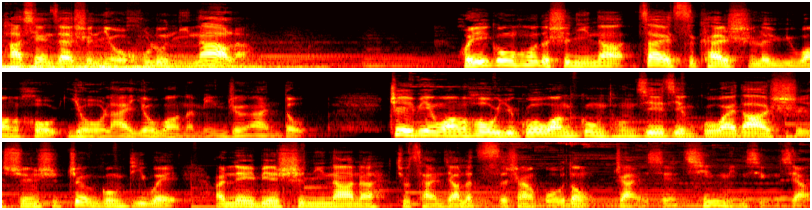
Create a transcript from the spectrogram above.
她现在是钮祜禄妮娜了。”回宫后的施妮娜再次开始了与王后有来有往的明争暗斗。这边王后与国王共同接见国外大使，宣示正宫地位；而那边施妮娜呢，就参加了慈善活动，展现亲民形象。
